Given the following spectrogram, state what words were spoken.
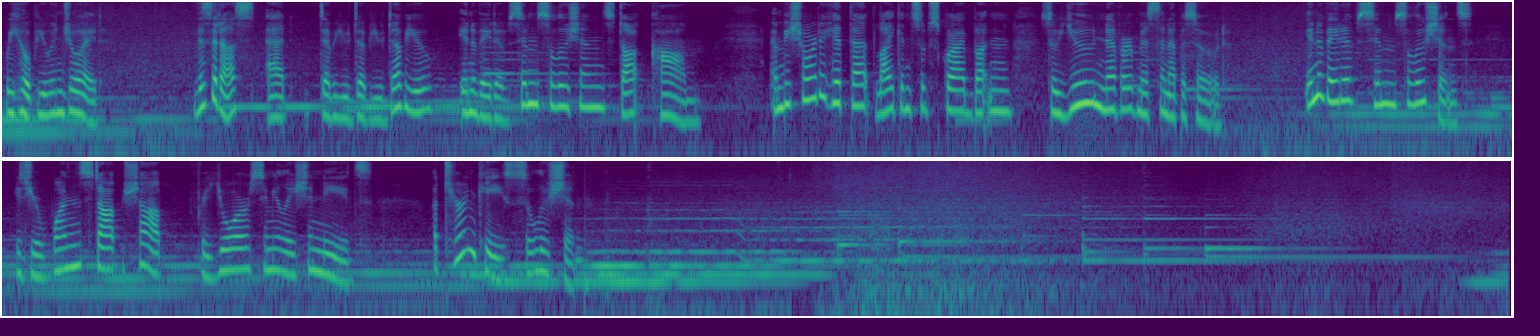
We hope you enjoyed. Visit us at www.innovativesimsolutions.com and be sure to hit that like and subscribe button so you never miss an episode. Innovative Sim Solutions is your one stop shop for your simulation needs, a turnkey solution.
